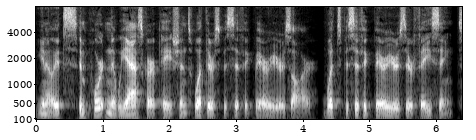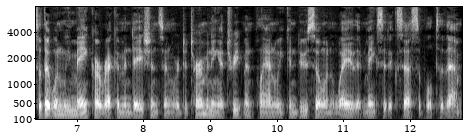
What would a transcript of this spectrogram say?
You know, it's important that we ask our patients what their specific barriers are, what specific barriers they're facing, so that when we make our recommendations and we're determining a treatment plan, we can do so in a way that makes it accessible to them.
